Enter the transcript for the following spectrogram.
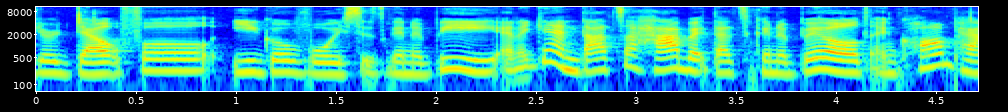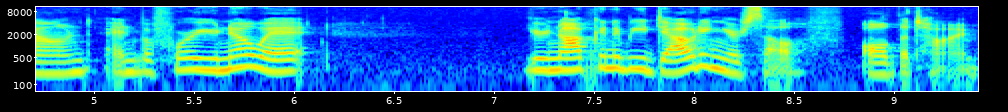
your doubtful ego voice is going to be. And again, that's a habit that's going to build and compound. And before you know it, you're not going to be doubting yourself all the time.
